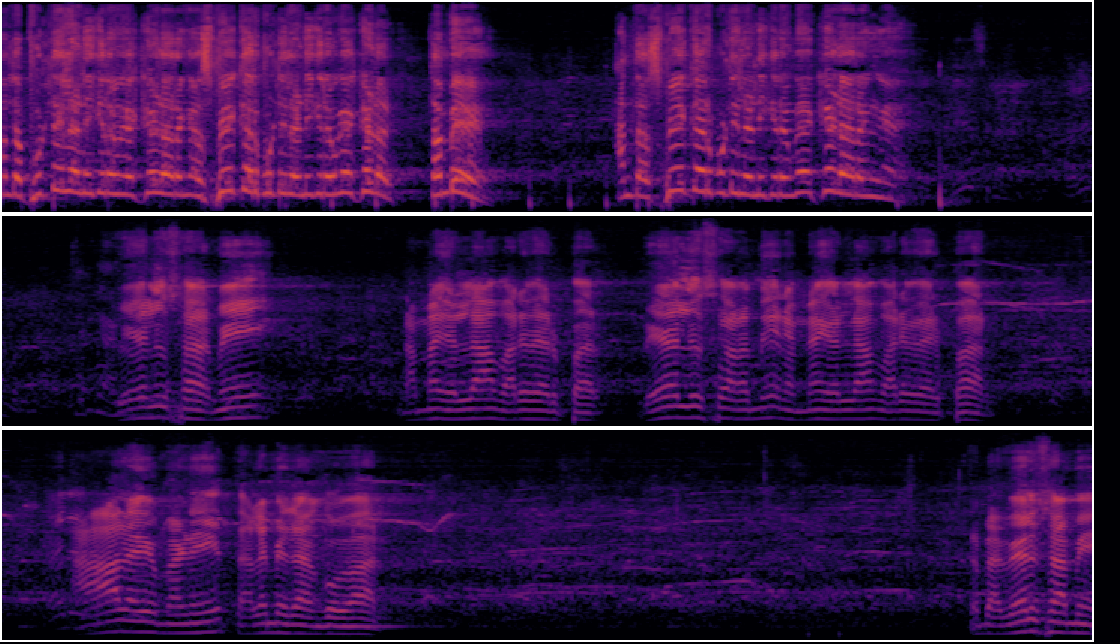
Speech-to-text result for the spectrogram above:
அந்த புட்டியில் நிக்கிறவங்க கீழே இறங்க ஸ்பீக்கர் புட்டியில் நிக்கிறவங்க கீழே தம்பி அந்த ஸ்பீக்கர் புட்டியில் நிக்கிறவங்க கீழே இறங்க. வேலுசாமி நம்ம எல்லாம் வரவேற்பார். வேலுசாமி நம்ம எல்லாம் வரவேற்பார். ஆலயமணி தலைமை தாங்குவார். நம்ம வேலுசாமி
